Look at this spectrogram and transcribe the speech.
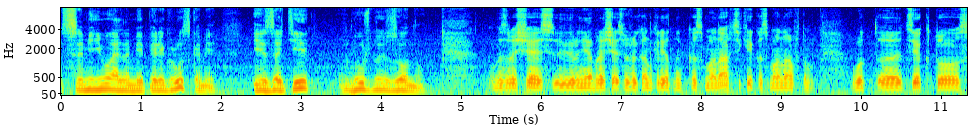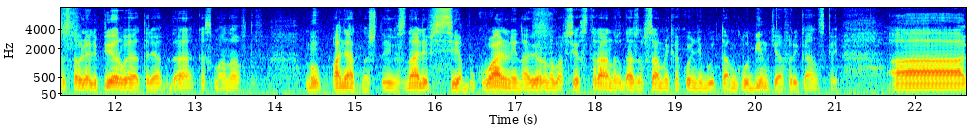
с минимальными перегрузками и зайти в нужную зону. Возвращаясь, вернее, обращаясь уже конкретно к космонавтике и космонавтам, вот э, те, кто составляли первый отряд да, космонавтов, ну, понятно, что их знали все буквально, и, наверное, во всех странах, даже в самой какой-нибудь там глубинке африканской. А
